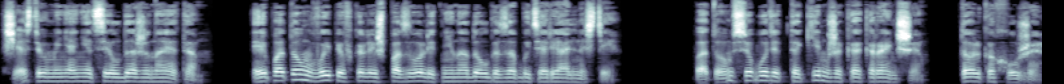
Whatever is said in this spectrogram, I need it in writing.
К счастью, у меня нет сил даже на это. И потом выпивка лишь позволит ненадолго забыть о реальности. Потом все будет таким же, как раньше, только хуже.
